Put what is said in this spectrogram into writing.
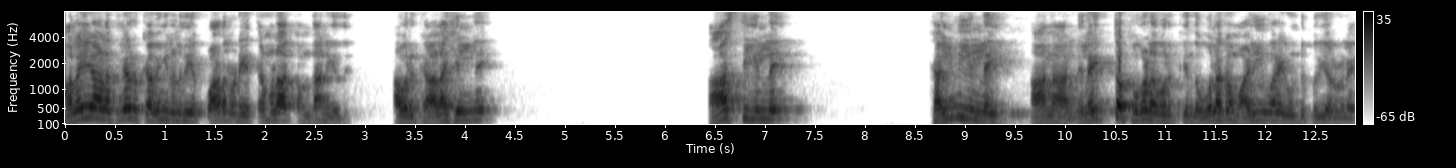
மலையாளத்திலே ஒரு கவிஞர் எழுதிய பாடலுடைய தமிழாக்கம் தான் இது. அவருக்கு அழகில்லை ஆஸ்தி இல்லை கல்வி இல்லை. ஆனால் நிலைத்த புகழ் அவருக்கு இந்த உலகம் அழிவரை உண்டு பெரியவர்களே.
